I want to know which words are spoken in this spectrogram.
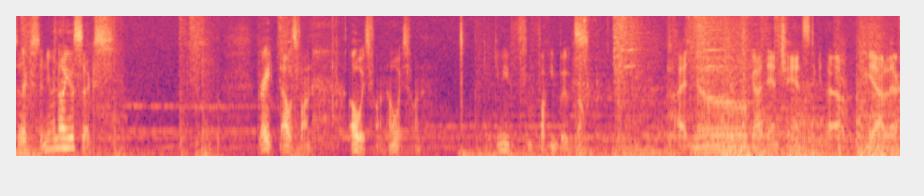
Six. Didn't even know he was six. Great. That was fun. Always fun. Always fun. Okay, give me some fucking boots. I had no goddamn chance to get that out, to get out of there.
